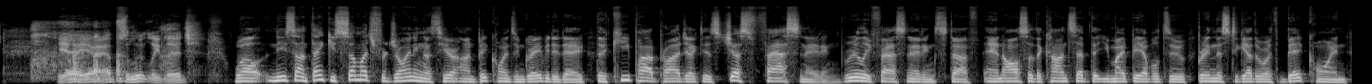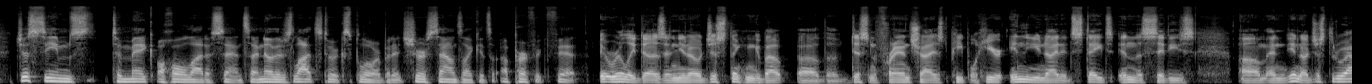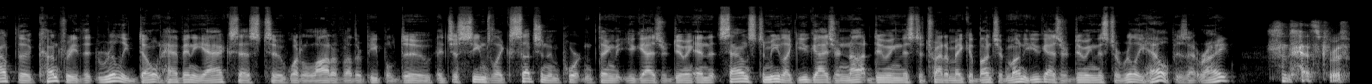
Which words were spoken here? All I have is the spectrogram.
Yeah, yeah, absolutely, Lij. Well, Nissan, thank you so much for joining us here on Bitcoins and Gravy today. The Keepod project is just fascinating, really fascinating stuff. And also the concept that you might be able to bring this together with Bitcoin just seems to make a whole lot of sense. I know there's lots to explore, but it sure sounds like it's a perfect fit. It really does. And, you know, just thinking about uh, the disenfranchised people here in the United States, in the cities, um, and, you know, just throughout the country that really don't have any access to what a lot of other people do, it just seems like such an important thing that you guys are doing. And it sounds to me like you guys are not doing this to try to make a bunch of money. You guys are doing this to really help. Is that right? That's true.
